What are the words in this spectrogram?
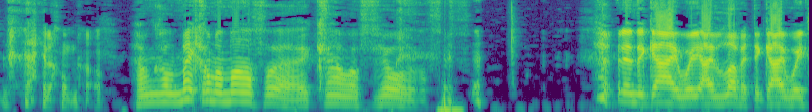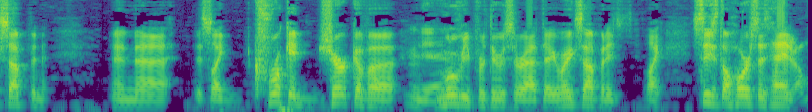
I don't know. I'm gonna make him a motherfucker. I can't feel. and then the guy, I love it. The guy wakes up and and uh, this like crooked jerk of a Yeah. movie producer out there. He wakes up and he's like sees the horse's head.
